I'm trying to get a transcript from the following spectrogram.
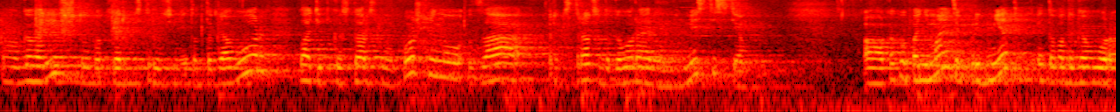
э, говорит, что вот зарегистрируйте этот договор, платит государственную пошлину за регистрацию договора аренды. Вместе с тем, э, как вы понимаете, предмет этого договора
